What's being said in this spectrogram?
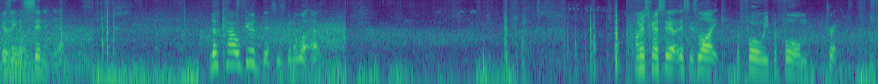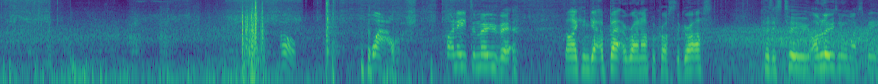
He hasn't even seen it yet. Look how good this is going to work. I'm just going to see what this is like before we perform tricks. Oh, wow. I need to move it so I can get a better run up across the grass because it's too, I'm losing all my speed.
